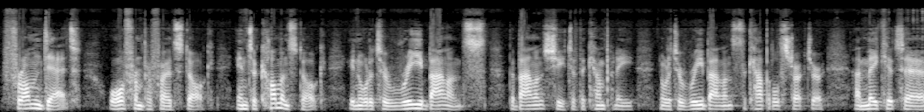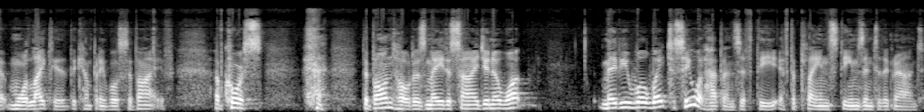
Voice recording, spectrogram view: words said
from debt or from preferred stock into common stock in order to rebalance the balance sheet of the company, in order to rebalance the capital structure and make it uh, more likely that the company will survive. Of course, the bondholders may decide, you know what, maybe we'll wait to see what happens if the, if the plane steams into the ground.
